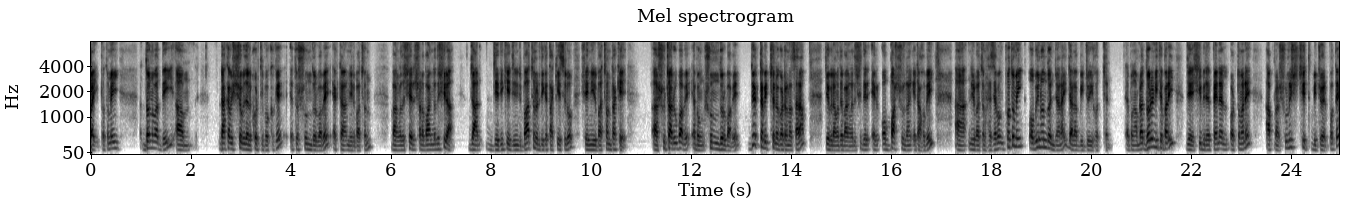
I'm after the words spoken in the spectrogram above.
ভাই, প্রথমেই ধন্যবাদ দিই ঢাকা বিশ্ববিদ্যালয় কর্তৃপক্ষকে এত সুন্দরভাবে একটা নির্বাচন। বাংলাদেশের সারা বাংলাদেশিরা যার যেদিকে যে নির্বাচনের দিকে তাকিয়েছিল, সেই নির্বাচনটাকে সুচারুভাবে এবং সুন্দরভাবে দু একটা বিচ্ছিন্ন ঘটনা ছাড়া যেগুলো আমাদের বাংলাদেশিদের অভ্যাস সুতরাং এটা হবেই নির্বাচন হয়েছে। এবং প্রথমেই অভিনন্দন জানাই যারা বিজয়ী হচ্ছেন। এবং আমরা ধরে নিতে পারি যে শিবিরের প্যানেল বর্তমানে আপনার সুনিশ্চিত বিজয়ের পথে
